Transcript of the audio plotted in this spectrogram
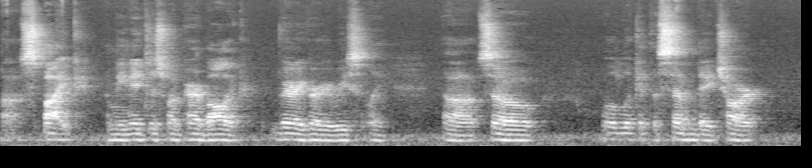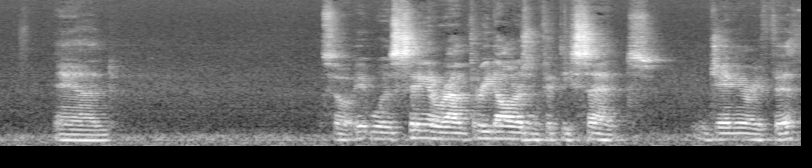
uh, spike. I mean, it just went parabolic very, very recently. Uh, so we'll look at the seven day chart. And so it was sitting at around $3.50 January 5th,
